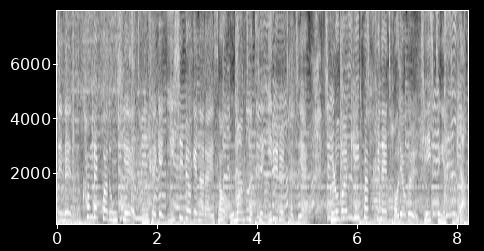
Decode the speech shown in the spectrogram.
오지지는 컴백과 동시에 전 세계 20여 개 나라에서 음원 차트 1위를 차지해 글로벌 K-팝 퀸의 저력을 재입증했습니다.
